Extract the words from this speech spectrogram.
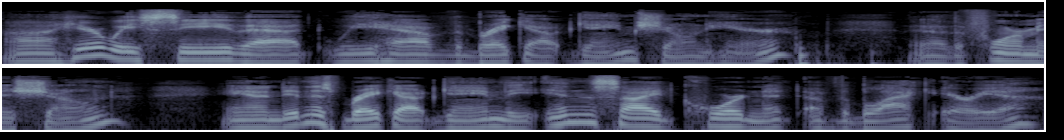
Uh, here we see that we have the breakout game shown here. Uh, the form is shown. And in this breakout game, the inside coordinate of the black area,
